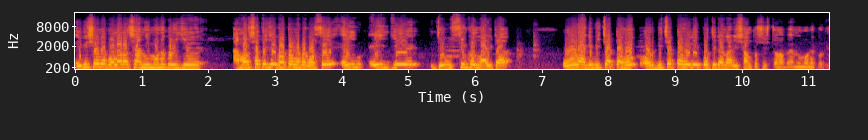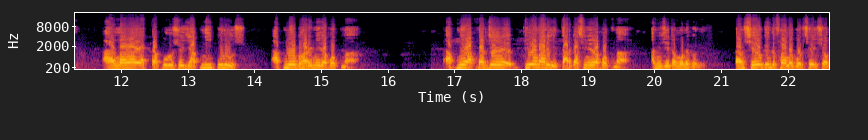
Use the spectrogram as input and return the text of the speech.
এই বিষয়ে নিয়ে বলার আছে আমি মনে করি যে আমার সাথে যে ঘটনাটা ঘটছে এই এই যে যে উচ্ছৃঙ্খল নারীটা ওর আগে বিচারটা হোক ওর বিচারটা হইলে প্রতিটা নারী শান্তশিষ্ট হবে আমি মনে করি। আর না হয় একটা পুরুষ ওই যে আপনি পুরুষ আপনিও ঘরে নিরাপদ না। আপনিও আপনার যে প্রিয় নারী তার কাছে নিরাপদ না আমি যেটা মনে করি। কারণ সেও কিন্তু ফলো করছে এইসব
